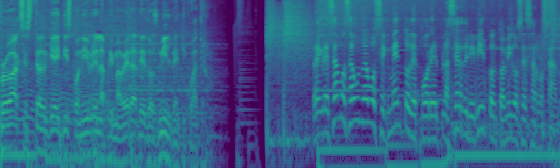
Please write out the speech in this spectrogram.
Pro Access Tailgate disponible en la primavera de 2024. Regresamos a un nuevo segmento de Por el placer de vivir con tu amigo César Lozano.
